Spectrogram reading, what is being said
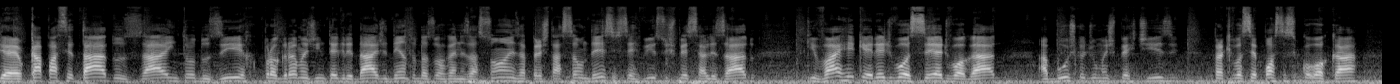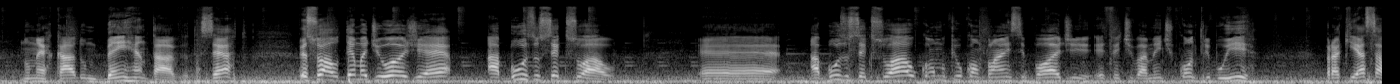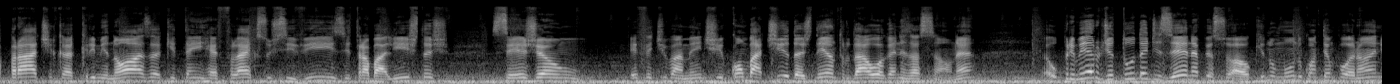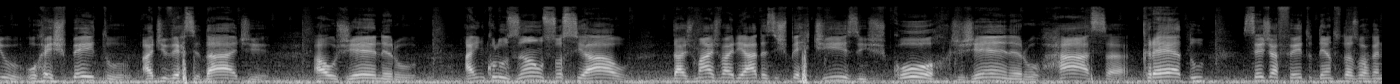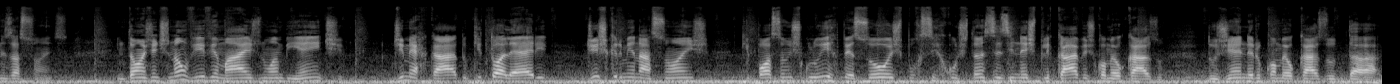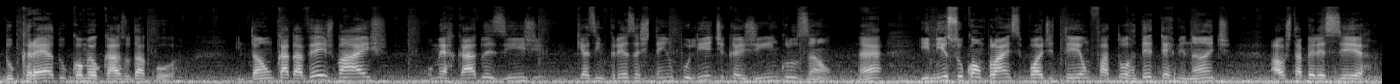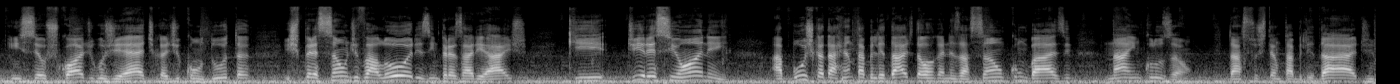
é, capacitados a introduzir programas de integridade dentro das organizações, a prestação desse serviço especializado que vai requerer de você, advogado, a busca de uma expertise para que você possa se colocar no mercado bem rentável, tá certo? Pessoal, o tema de hoje é abuso sexual. É, abuso sexual, como que o compliance pode efetivamente contribuir para que essa prática criminosa que tem reflexos civis e trabalhistas sejam efetivamente combatidas dentro da organização, né? O primeiro de tudo é dizer, né, pessoal, que no mundo contemporâneo o respeito à diversidade, ao gênero, a inclusão social das mais variadas expertises, cor, gênero, raça, credo, seja feito dentro das organizações. Então a gente não vive mais num ambiente de mercado que tolere discriminações que possam excluir pessoas por circunstâncias inexplicáveis, como é o caso do gênero, como é o caso da, do credo, como é o caso da cor. Então, cada vez mais o mercado exige que as empresas tenham políticas de inclusão, né? E nisso o compliance pode ter um fator determinante ao estabelecer em seus códigos de ética, de conduta, expressão de valores empresariais que direcionem a busca da rentabilidade da organização com base na inclusão, da sustentabilidade,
